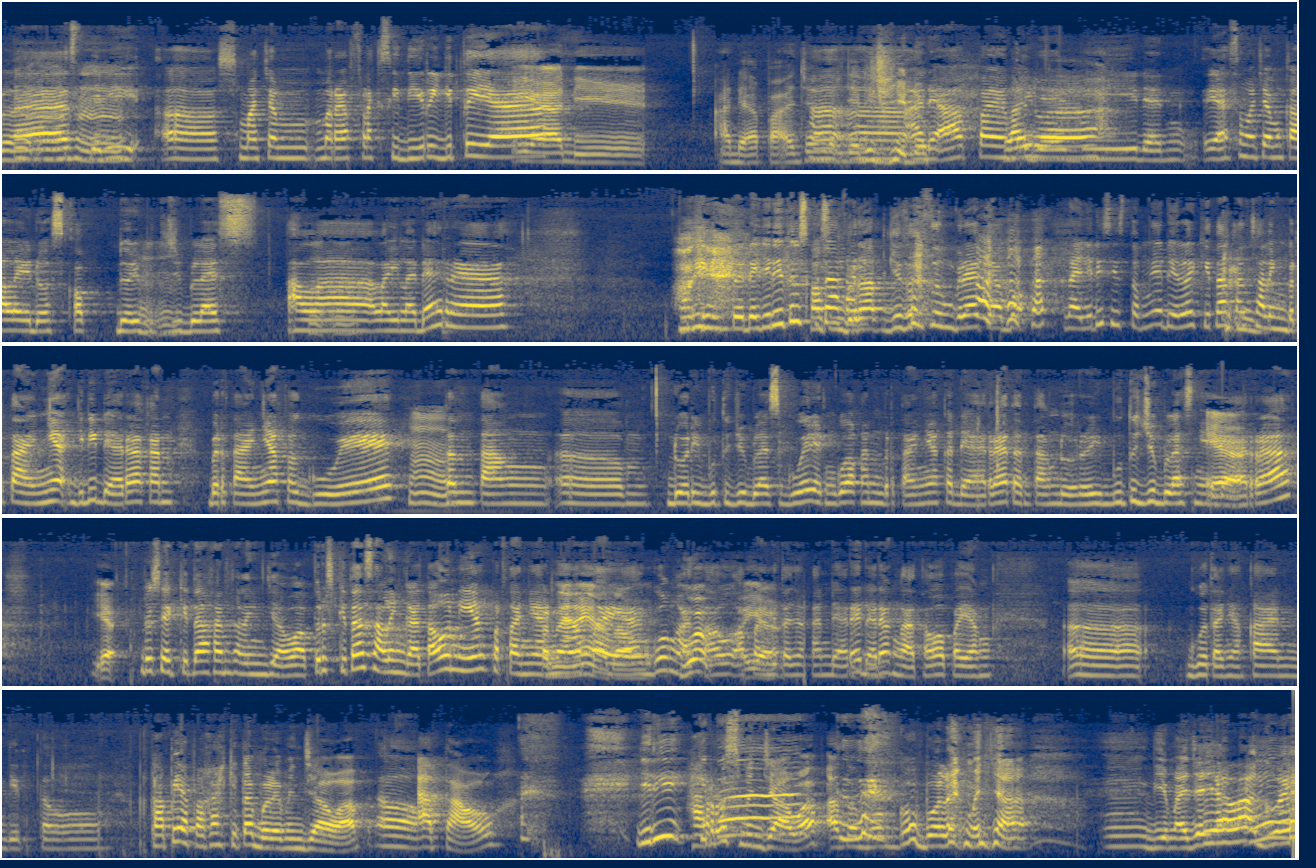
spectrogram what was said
Jadi eh, semacam merefleksi diri gitu ya. Iya di ada apa aja yang terjadi di hidup. ada apa yang Laila. terjadi dan ya semacam kaleidoskop 2017 ala Laila Dara. Oke, gitu deh. Jadi terus kita Langsung berat gitu. langsung berat ya, Bo. Nah, jadi sistemnya adalah kita akan saling bertanya. Jadi Dara akan bertanya ke gue Hmm. tentang em, 2017 gue dan gue akan bertanya ke Dara tentang 2017-nya Iya. Dara. Ya. Terus ya kita akan saling jawab. Terus kita saling nggak tahu nih ya pertanyaannya apa ya. Gue nggak tahu apa iya. yang ditanyakan Dara. Dara nggak tahu apa yang eh, gue tanyakan gitu. Tapi apakah kita boleh menjawab Oh. atau Jadi harus kita- menjawab atau gue boleh menya Hmm, diem aja ya lah gue.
